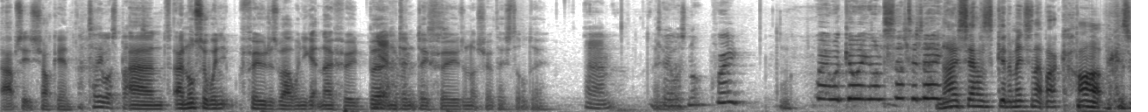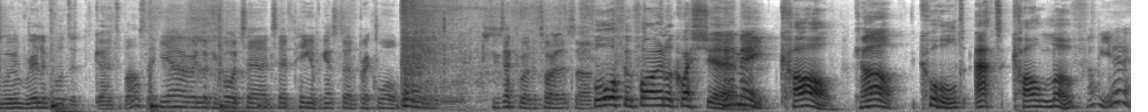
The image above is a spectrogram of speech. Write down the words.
Absolutely shocking. I'll tell you what's bad. And and also when you, food as well. When you get no food, Burton Yeah, didn't do food. I'm not sure if they still do. Um, I'll tell you what's not great. Where we're going on Saturday. No, see, I was going to mention that about Cart because we're really looking forward to going to Barnsley. Yeah, we're looking forward to, to peeing up against a brick wall. Exactly where the toilets are. Fourth and final question. Hit me. Carl Carl. called at Carl Love Oh yeah.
